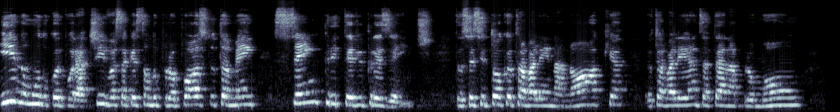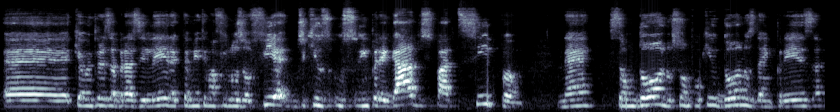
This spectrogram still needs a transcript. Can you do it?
E no mundo corporativo, essa questão do propósito também sempre teve presente. Então, você citou que eu trabalhei na Nokia, eu trabalhei antes até na Promon, é, que é uma empresa brasileira que também tem uma filosofia de que os, os empregados participam né? São donos, são um pouquinho donos da empresa.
